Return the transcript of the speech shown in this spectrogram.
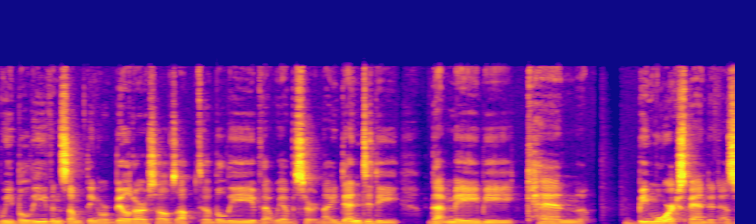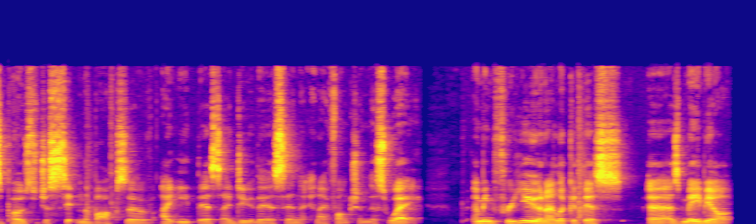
we believe in something or build ourselves up to believe that we have a certain identity that maybe can be more expanded as opposed to just sit in the box of I eat this, I do this, and, and I function this way. I mean, for you, and I look at this uh, as maybe a, uh,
